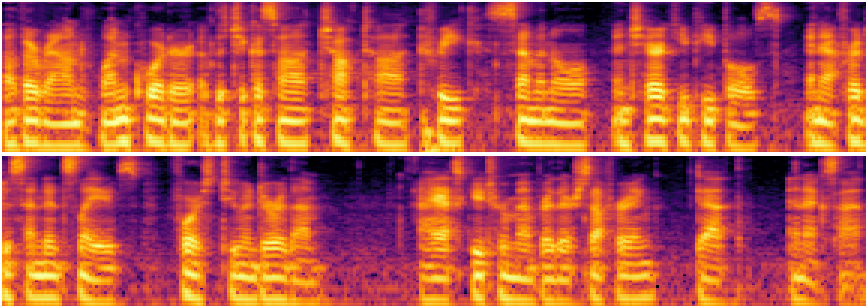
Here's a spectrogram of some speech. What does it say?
of around one quarter of the Chickasaw, Choctaw, Creek, Seminole, and Cherokee peoples and Afro descendant slaves forced to endure them. I ask you to remember their suffering, death, and exile.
